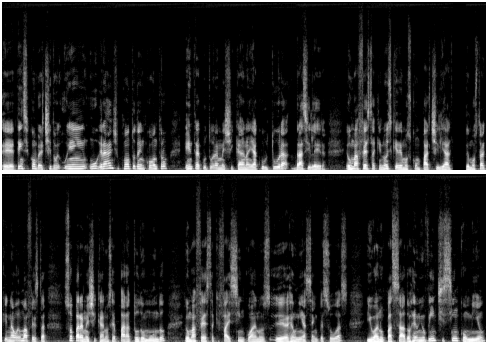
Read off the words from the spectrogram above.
eh, tem se convertido em um grande ponto de encontro entre a cultura mexicana e a cultura brasileira. É uma festa que nós queremos compartilhar, demonstrar que não é uma festa só para mexicanos, é para todo mundo. É uma festa que faz cinco anos eh, reunia 100 pessoas e o ano passado reuniu 25 mil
